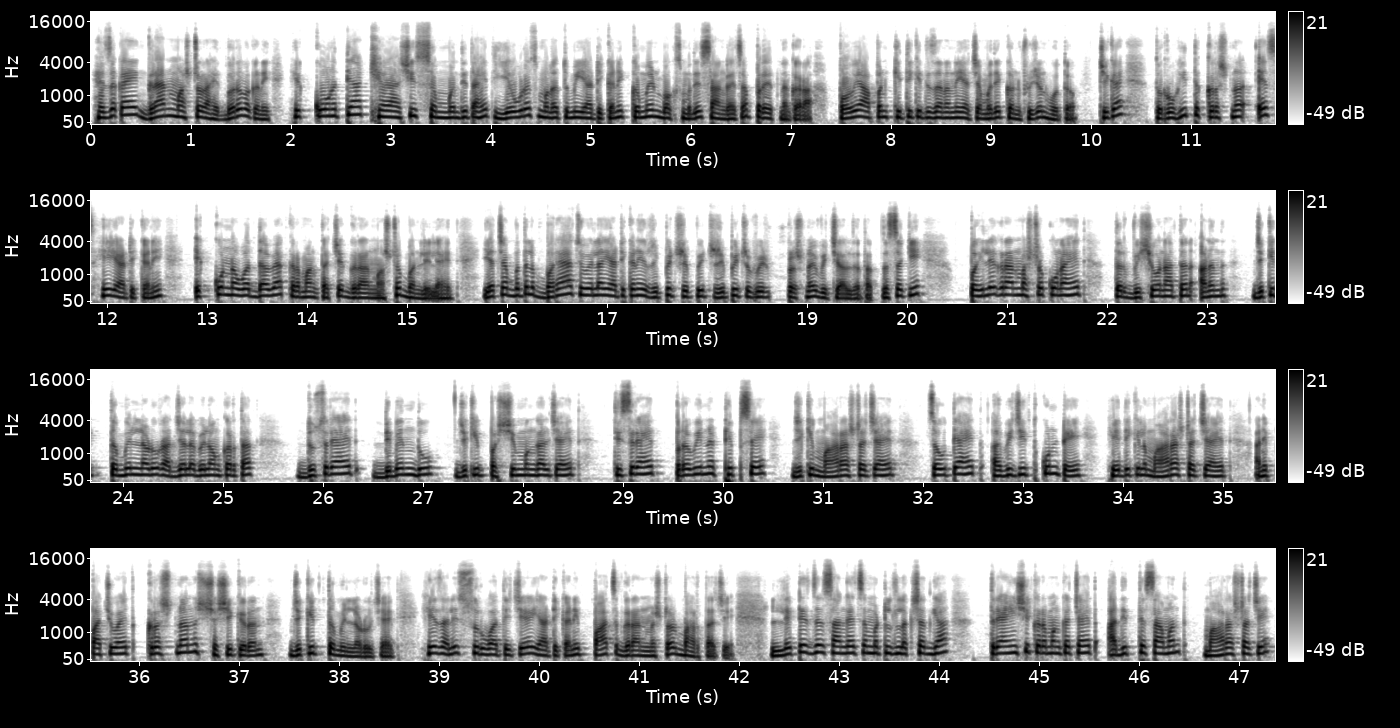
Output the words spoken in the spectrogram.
हे जे काही ग्रँड मास्टर आहेत बरोबर का नाही? हे कोणत्या खेळाशी संबंधित आहेत एवढंच मला तुम्ही या ठिकाणी कमेंट बॉक्समध्ये सांगायचा प्रयत्न करा. पाहूया आपण किती किती जणांना याच्यामध्ये कन्फ्युजन होतं. ठीक आहे? तर रोहित कृष्ण एस हे या ठिकाणी एकोणनव्वदाव्या क्रमांकाचे ग्रँड मास्टर बनलेले आहेत. याच्याबद्दल बऱ्याच वेळेला या ठिकाणी रिपीट रिपीट रिपीट रिपीट प्रश्न विचारले जातात. जसं की पहिले ग्रँड मास्टर कोण आहेत? तर विश्वनाथन आनंद जे की तमिळनाडू राज्याला बिलॉंग करतात. दुसरे आहेत दिबेंदू जे की पश्चिम बंगालचे आहेत. तिसरे आहेत प्रवीण ठिपसे जे की महाराष्ट्राचे आहेत. चौथे आहेत अभिजित कुंटे हे देखील महाराष्ट्राचे आहेत. आणि पाचवे आहेत कृष्णन शशिकिरण जे की तमिळनाडूचे आहेत. हे झाले सुरुवातीचे या ठिकाणी पाच ग्रँडमास्टर भारताचे. लेटेस्ट जर सांगायचं म्हटलं तर लक्षात घ्या त्र्याऐंशी क्रमांकाचे आहेत आदित्य सामंत महाराष्ट्राचे.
